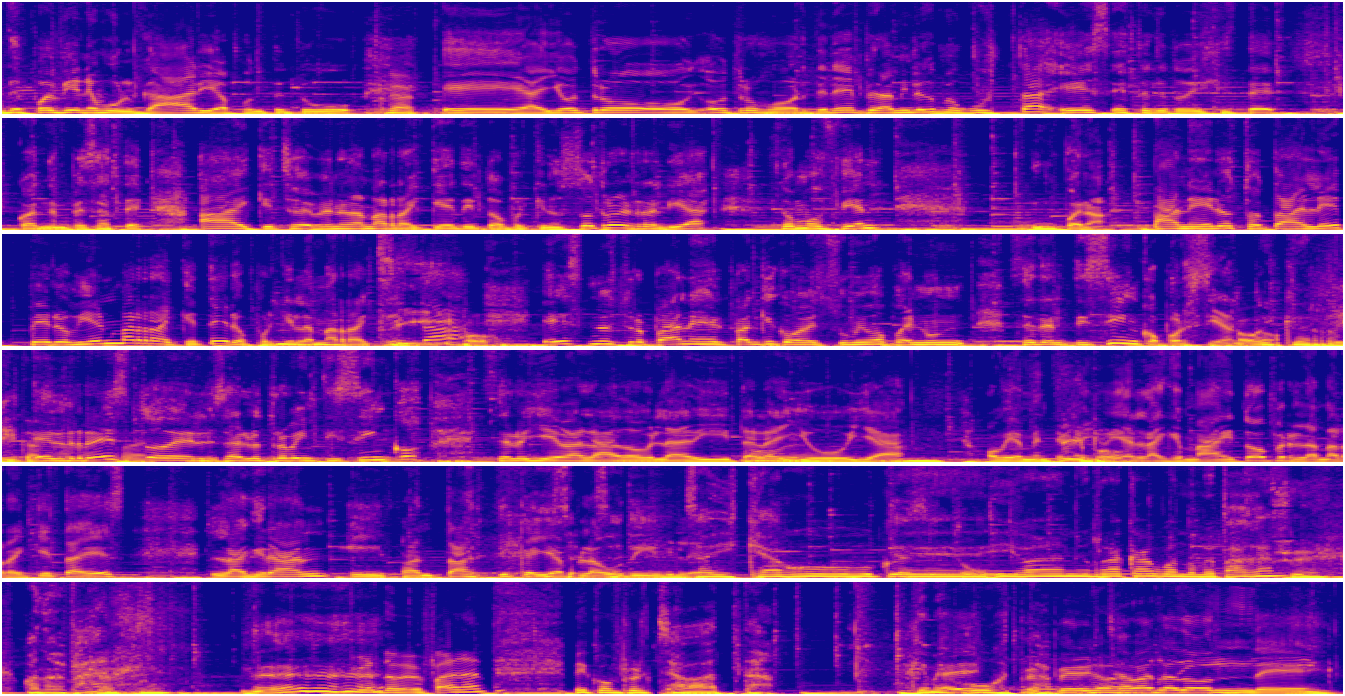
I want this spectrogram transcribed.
después viene Bulgaria, ponte tú. Eh, hay otro, otros órdenes, pero a mí lo que me gusta es esto que tú dijiste cuando empezaste. Ay, que echo de menos la marraqueta y todo, porque nosotros en realidad somos bien. Bueno, paneros totales, pero bien marraqueteros, porque la marraqueta es nuestro pan, es el pan que consumimos pues, en un 75%. Ay, qué rica. El resto del, o sea, el otro 25 se lo lleva la dobladita, la yuya. Obviamente la yuya es la que más y todo, pero la marraqueta es la gran y fantástica y aplaudible. ¿Sabéis qué hago, ¿Qué eh? Iván y Raca, cuando me pagan? Sí. Cuando me pagan. cuando me pagan, me compro el chabata. Que me Eh, gusta. pero el chabata, ¿dónde?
